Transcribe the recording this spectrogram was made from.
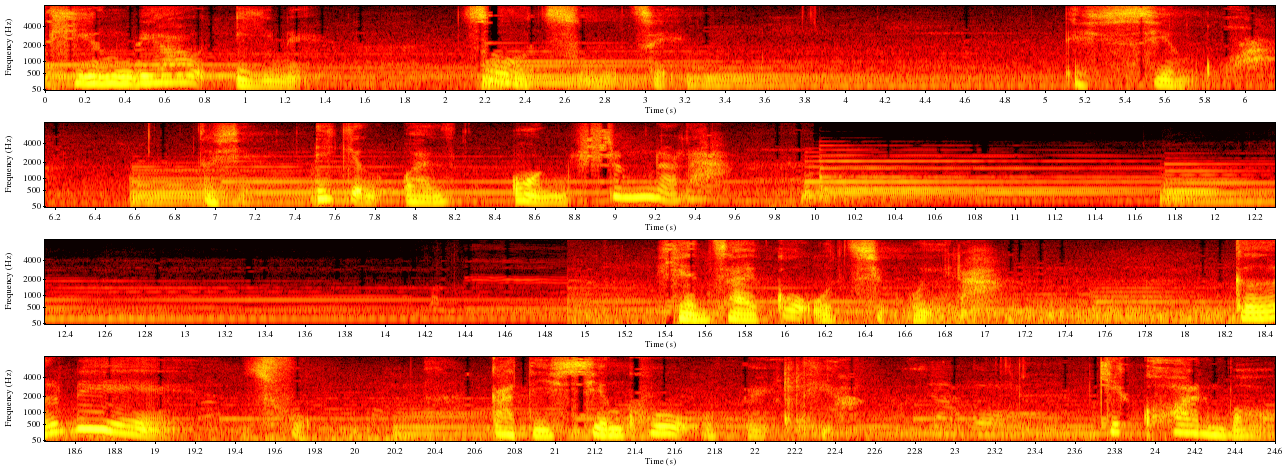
停了伊呢。做主者的生活，就是已经完往生了啦。现在各有一位啦，隔内厝，家己身躯有病痛，去看无？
